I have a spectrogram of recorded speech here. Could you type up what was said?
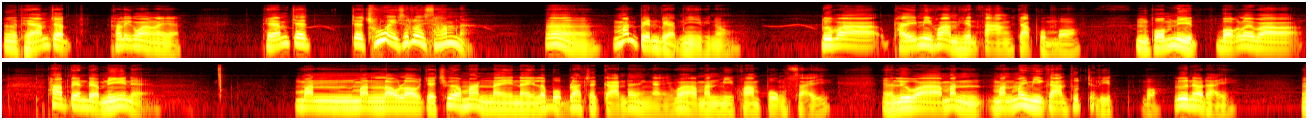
เออ แถมจะเขาเรียกว่าอะไรอะแถมจะจะช่วยซะด้วยซ้ำนะเออ มันเป็นแบบนี้พี่น้อง หรือว่าไผมีความเห็นต่างจากผมบอผมนี่บอกเลยว่า ถ้าเป็นแบบนี้เนี่ย มันมันเราเราจะเชื่อมั่นในในระบบราชการได้ยังไง ว่ามันมีความโปร่งใสหรือว่ามันมันไม่มีการทุจริตบอกหรือแนวใดเอ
